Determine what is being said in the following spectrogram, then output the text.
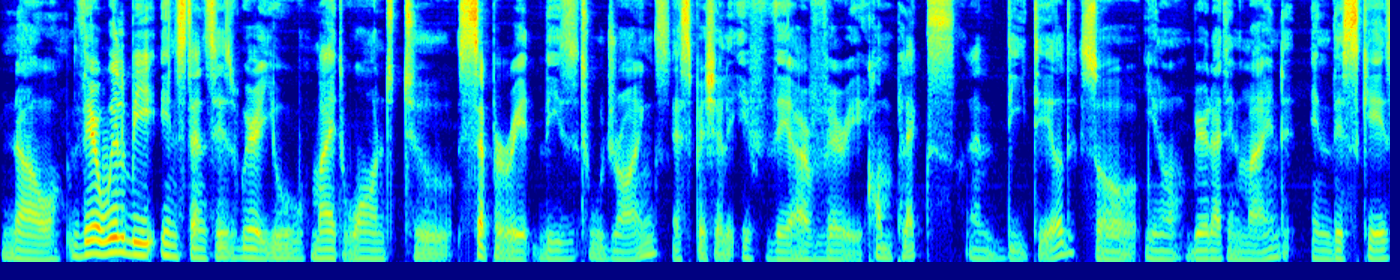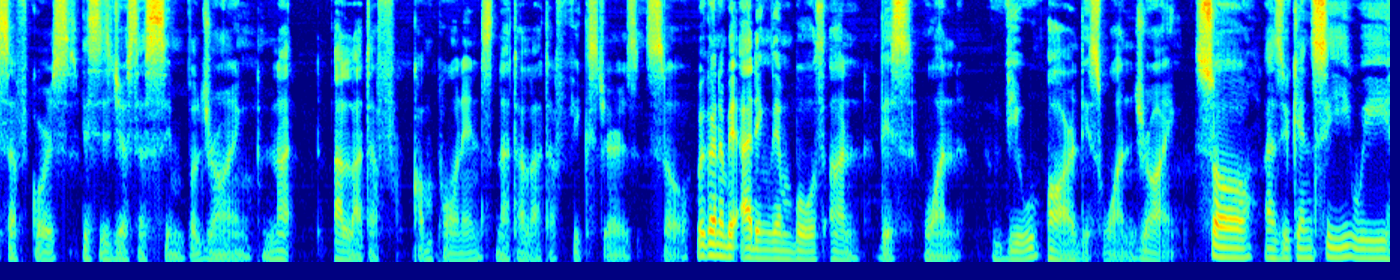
Now there will be instances where you might want to separate these two drawings especially if they are very complex and detailed. So you know bear that in mind. In this case of course this is just a simple drawing not a lot of components, not a lot of fixtures. So we're going to be adding them both on this one view or this one drawing. So as you can see, we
